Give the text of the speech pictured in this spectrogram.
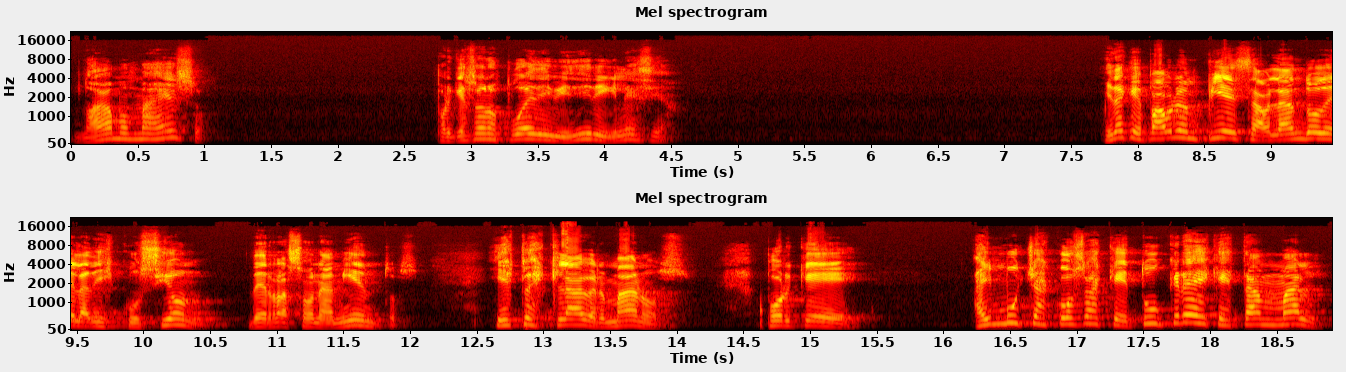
No hagamos más eso. Porque eso nos puede dividir, iglesia. Mira que Pablo empieza hablando de la discusión, de razonamientos. Y esto es clave, hermanos, porque hay muchas cosas que tú crees que están mal.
